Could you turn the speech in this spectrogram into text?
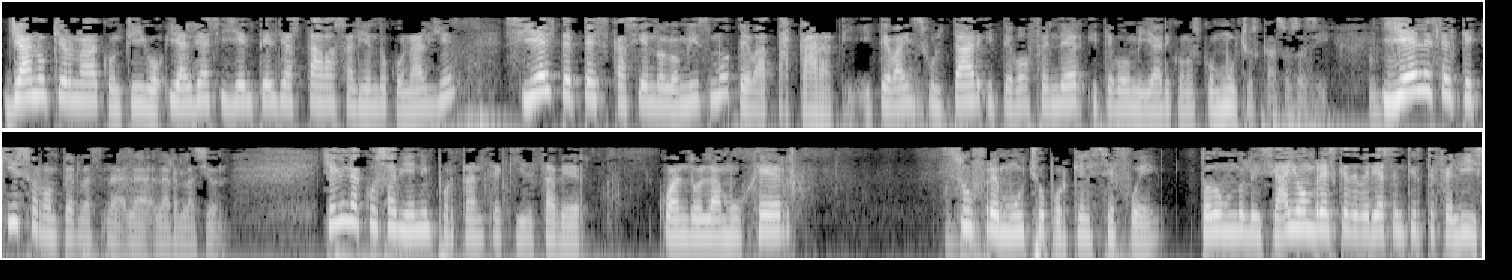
ya no quiero nada contigo, y al día siguiente él ya estaba saliendo con alguien, si él te pesca haciendo lo mismo, te va a atacar a ti, y te va a insultar, y te va a ofender, y te va a humillar, y conozco muchos casos así. Y él es el que quiso romper la, la relación. Y hay una cosa bien importante aquí de saber, cuando la mujer sufre mucho porque él se fue. Todo el mundo le dice, ay hombre, es que deberías sentirte feliz.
